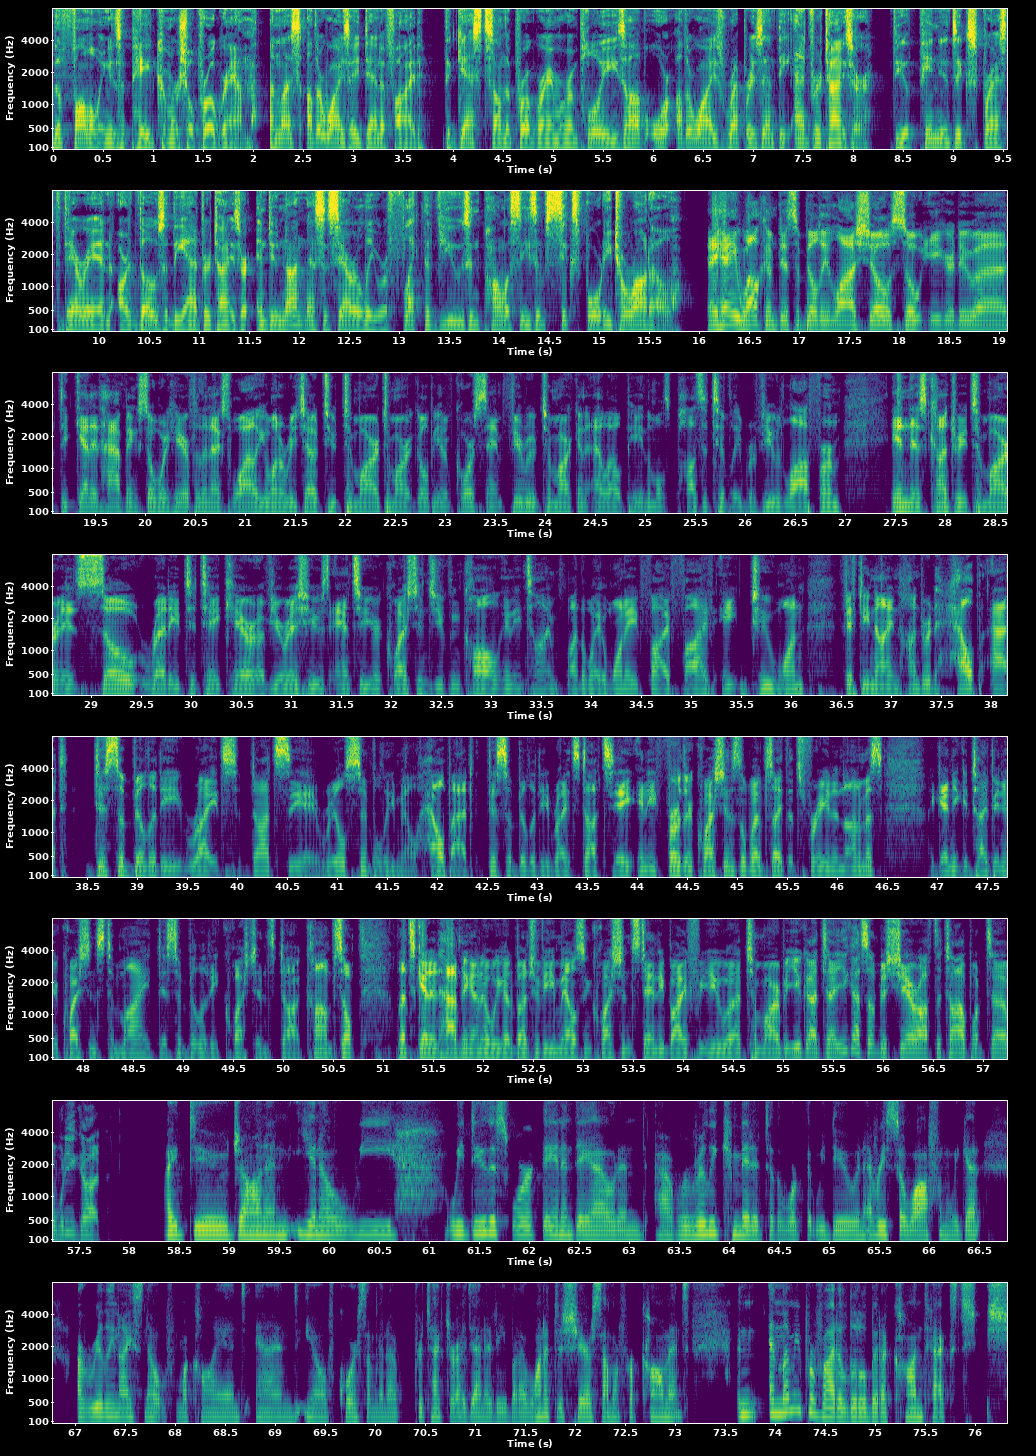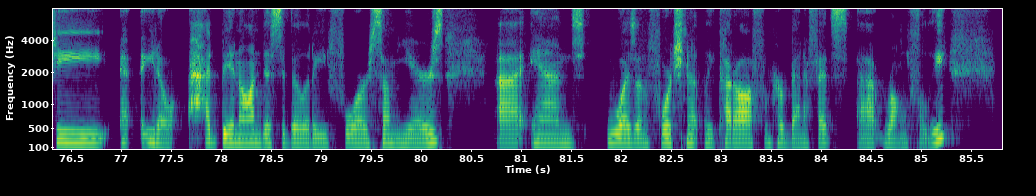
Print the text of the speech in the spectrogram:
The following is a paid commercial program. Unless otherwise identified, the guests on the program are employees of or otherwise represent the advertiser. The opinions expressed therein are those of the advertiser and do not necessarily reflect the views and policies of 640 Toronto. Hey, hey, welcome Disability Law Show. So eager to uh, to get it happening. So we're here for the next while. You want to reach out to Tamar, Tamar Gopi, and of course Samfiru Tamarkin LLP, the most positively reviewed law firm in this country. Tamar is so ready to take care of your issues, answer your questions. You can call anytime. By the way, 1 821 5900. Help at disabilityrights.ca. Real simple email. Help at disabilityrights.ca. Any further questions? The website that's free and anonymous. Again, you can type in your questions to mydisabilityquestions.com. So let's get it happening. I know we got a bunch of emails and questions standing by for you, uh, Tamar, but you got uh, you got something to share off the top. What uh, what do you got? I do, John, and you know we we do this work day in and day out, and uh, we're really committed to the work that we do. And every so often, we get a really nice note from a client, and you know, of course, I'm going to protect her identity, but I wanted to share some of her comments. And and let me provide a little bit of context. She, eh, you know, had been on disability for some years, uh, and was unfortunately cut off from her benefits uh, wrongfully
